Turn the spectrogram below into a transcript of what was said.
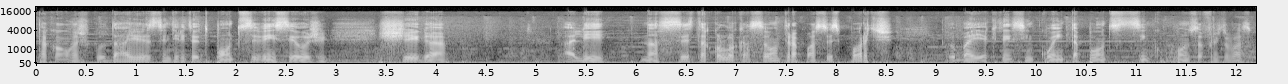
tá com algumas dificuldades. 138 pontos. Se vencer hoje, chega ali na sexta colocação, ultrapassa o esporte. O Bahia que tem 50 pontos, 5 pontos à frente do Vasco,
